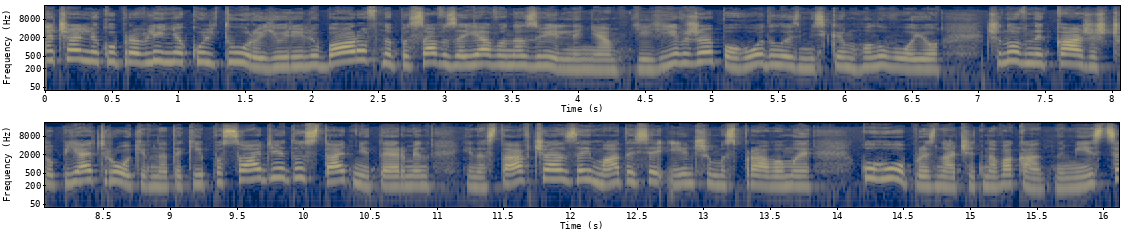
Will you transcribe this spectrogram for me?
Начальник управління культури Юрій Любаров написав заяву на звільнення. Її вже погодили з міським головою. Чиновник каже, що 5 років на такій посаді достатній термін, і настав час займатися іншими справами. Кого призначить на вакантне місце,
